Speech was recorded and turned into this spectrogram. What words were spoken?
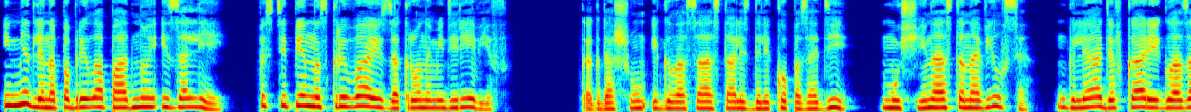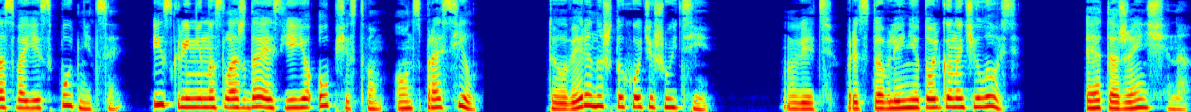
и медленно побрела по одной из аллей, постепенно скрываясь за кронами деревьев. Когда шум и голоса остались далеко позади, мужчина остановился, Глядя в карие глаза своей спутницы, искренне наслаждаясь ее обществом, он спросил. «Ты уверена, что хочешь уйти? Ведь представление только началось». Эта женщина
